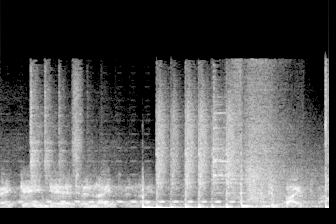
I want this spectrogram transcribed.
I came here tonight, tonight to fight.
